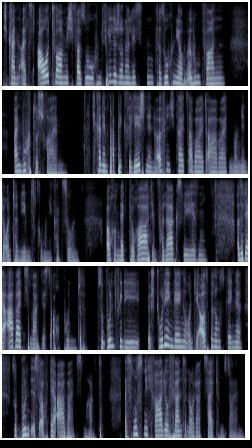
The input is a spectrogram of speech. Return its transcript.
Ich kann als Autor mich versuchen. Viele Journalisten versuchen ja auch irgendwann ein Buch zu schreiben. Ich kann in Public Relation, in der Öffentlichkeitsarbeit arbeiten und in der Unternehmenskommunikation. Auch im Lektorat, im Verlagswesen. Also der Arbeitsmarkt ist auch bunt. So bunt wie die Studiengänge und die Ausbildungsgänge, so bunt ist auch der Arbeitsmarkt. Es muss nicht Radio, Fernsehen oder Zeitung sein.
